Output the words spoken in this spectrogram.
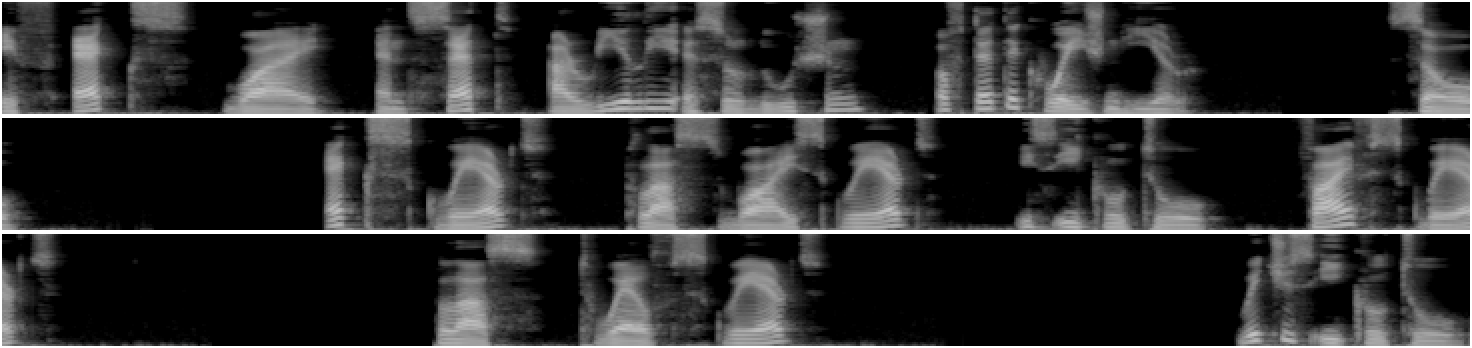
if x, y and z are really a solution of that equation here. So x squared plus y squared is equal to 5 squared plus 12 squared, which is equal to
